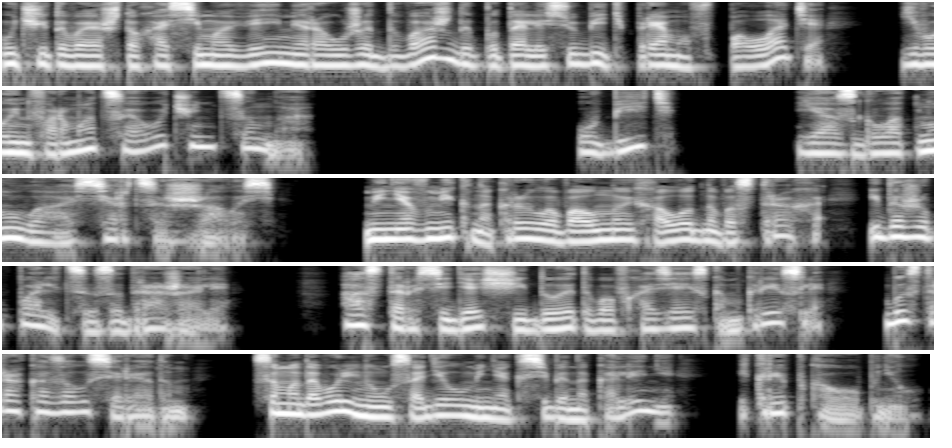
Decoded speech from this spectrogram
Учитывая, что Хасима Веймера уже дважды пытались убить прямо в палате, его информация очень ценна. «Убить?» Я сглотнула, а сердце сжалось. Меня вмиг накрыло волной холодного страха, и даже пальцы задрожали. Астер, сидящий до этого в хозяйском кресле, быстро оказался рядом, самодовольно усадил меня к себе на колени и крепко обнял.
